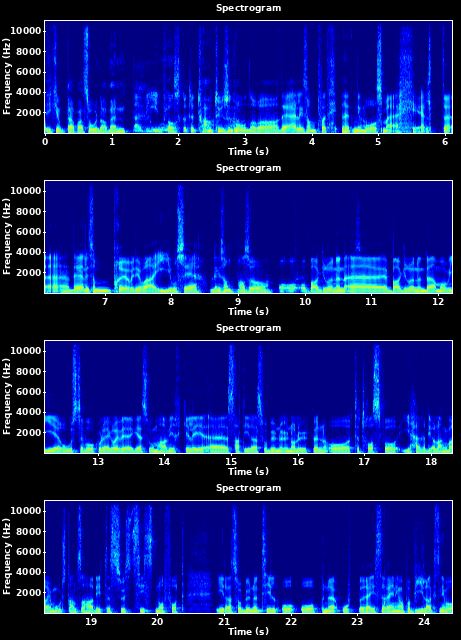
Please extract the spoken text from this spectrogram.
Ikke per person, da, men Nei, Vinflasker til 2000 kroner, og det er liksom på et, et nivå som er helt uh, Det er liksom Prøver de å være IOC, liksom? Altså Og, og, og bakgrunnen, er, bakgrunnen, der må vi gi ros til våre kolleger i VG, som har virkelig eh, satt Idrettsforbundet under lupen, og til tross for iherdig og langvarig motstand, så har de til sist nå fått Idrettsforbundet til å åpne opp reiseregninger på bilagsnivå.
